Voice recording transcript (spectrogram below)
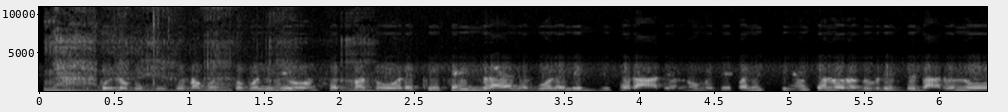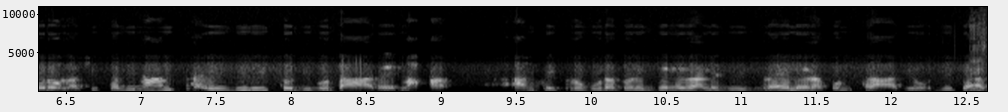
Mamma quello che diceva questo eh, politico eh, conservatore è che se Israele vuole legiferare a nome dei palestinesi allora dovrebbe dare loro la cittadinanza e il diritto di votare, ma ah, anche il procuratore generale di Israele era contrario, Dice, ha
